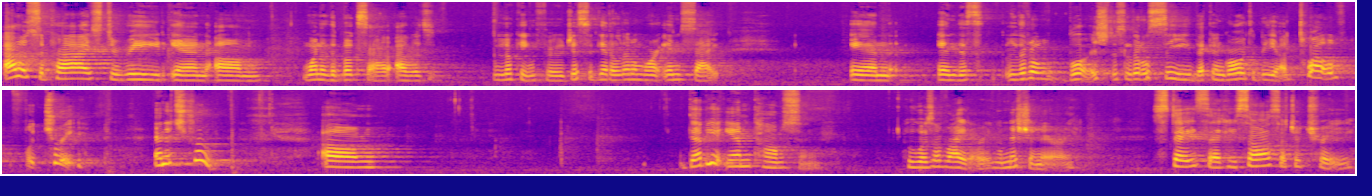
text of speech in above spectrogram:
I was surprised to read in um, one of the books I, I was looking through just to get a little more insight in in this little bush, this little seed that can grow to be a 12 foot tree. And it's true. Um, W.M. Thomson, who was a writer and a missionary, states that he saw such a tree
